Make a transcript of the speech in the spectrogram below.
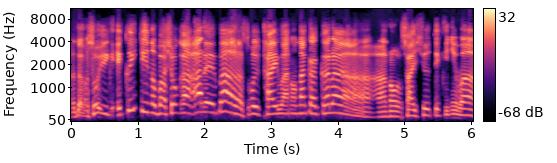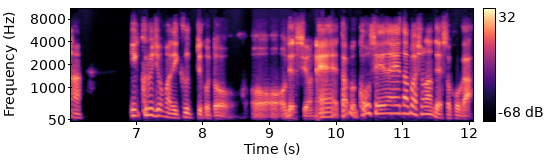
だからそういうエクイティの場所があれば、そういう対話の中から、あの、最終的には、インクルージョンまで行くってことですよね。多分公正な場所なんだよ、そこが。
